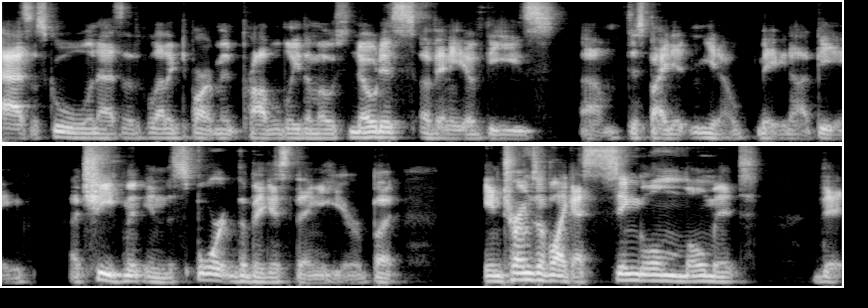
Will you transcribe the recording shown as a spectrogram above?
as a school and as an athletic department probably the most notice of any of these um, despite it, you know, maybe not being achievement in the sport the biggest thing here. But in terms of like a single moment that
